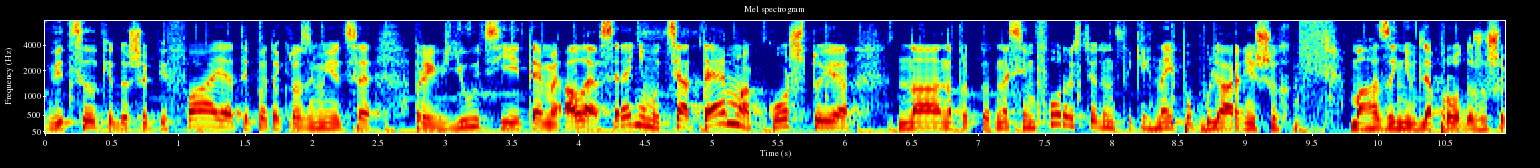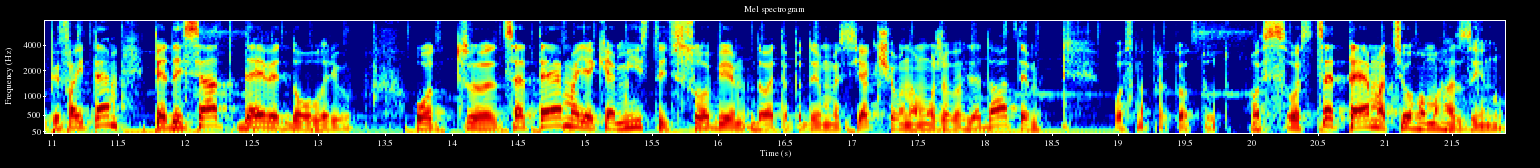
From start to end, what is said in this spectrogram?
відсилки до Shopify, типу, я так розумію, це прев'ю цієї теми. Але в середньому ця тема коштує на, наприклад, на SimForest, один з таких найпопулярніших магазинів для продажу Shopify тем, 59 доларів. От е, це тема, яка містить в собі. Давайте подивимось, як що вона може виглядати. Ось, наприклад, тут. Ось, ось це тема цього магазину.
